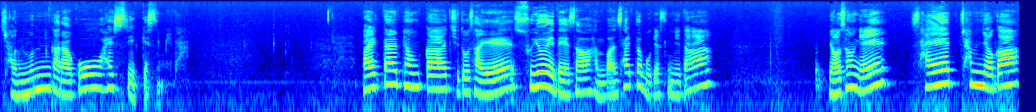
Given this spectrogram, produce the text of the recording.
전문가라고 할 수 있겠습니다. 발달평가 지도사의 수요에 대해서 한번 살펴보겠습니다. 여성의 사회 참여가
